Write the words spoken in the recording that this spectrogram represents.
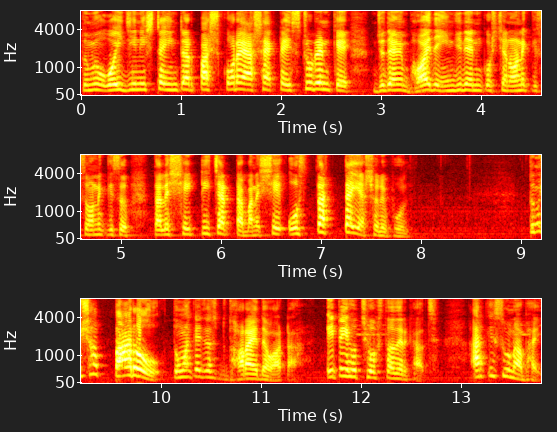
তুমি ওই জিনিসটা ইন্টার পাস করে আসা একটা স্টুডেন্টকে যদি আমি ভয় দিই ইঞ্জিনিয়ারিং কোশ্চেন অনেক কিছু অনেক কিছু, তাহলে সেই টিচারটা মানে সেই ওস্তাদটাই আসলে ভুল। তুমি সব পারো তোমাকে জাস্ট ধরায় দেওয়াটা। এটাই হচ্ছে ওস্তাদের কাজ। আর কিছু না ভাই।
